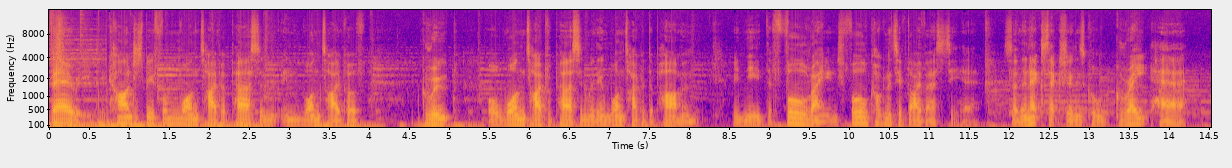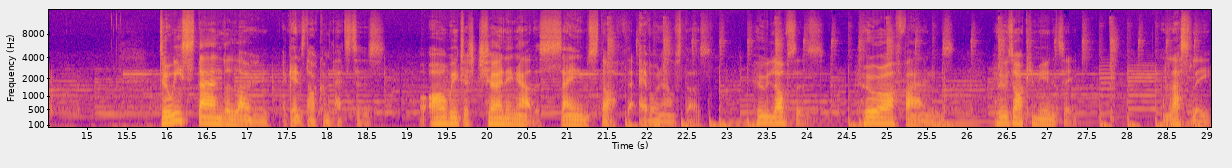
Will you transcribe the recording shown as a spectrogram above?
varied. It can't just be from one type of person in one type of group or one type of person within one type of department. We need the full range, full cognitive diversity here. So the next section is called Great Hair. Do we stand alone against our competitors? Or are we just churning out the same stuff that everyone else does? Who loves us? Who are our fans? Who's our community? And lastly,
